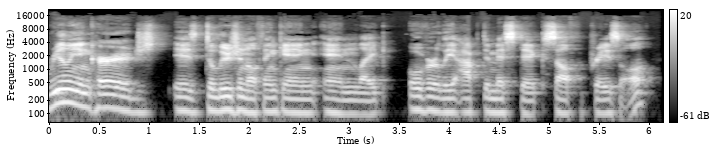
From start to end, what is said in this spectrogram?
really encouraged is delusional thinking and like overly optimistic self appraisal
